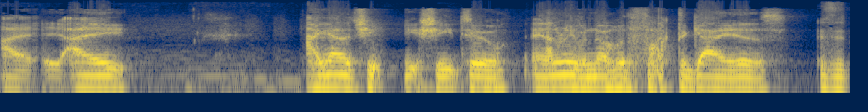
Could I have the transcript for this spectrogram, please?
I I I got a cheat sheet too, and I don't even know who the fuck the guy is. Is it?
